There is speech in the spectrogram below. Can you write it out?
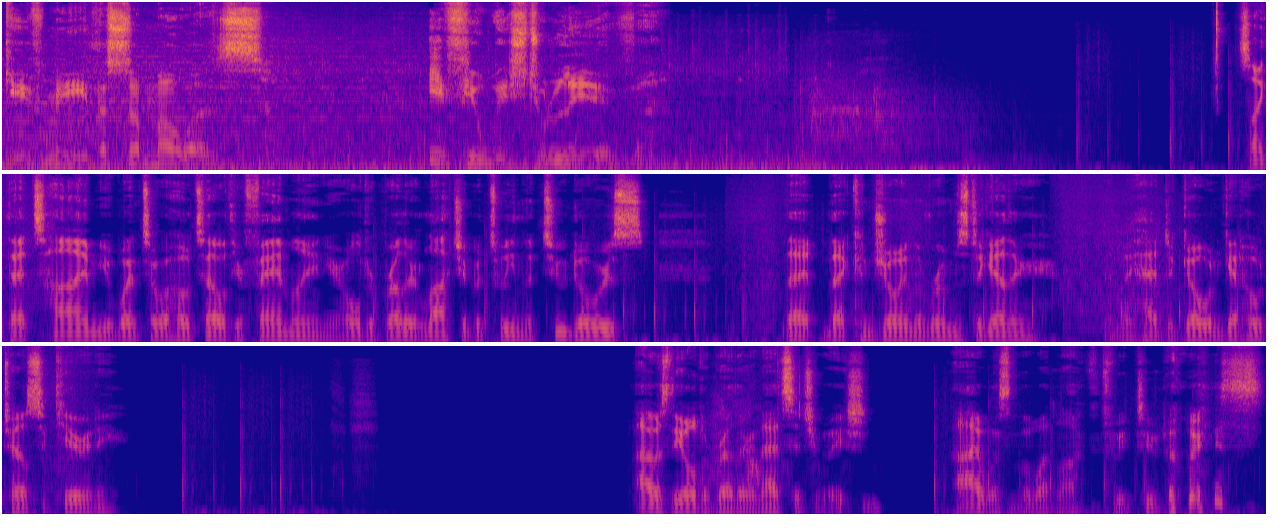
Give me the Samoas. If you wish to live. It's like that time you went to a hotel with your family and your older brother locked you between the two doors that that conjoin the rooms together, and they had to go and get hotel security. I was the older brother in that situation. I wasn't the one locked between two doors.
